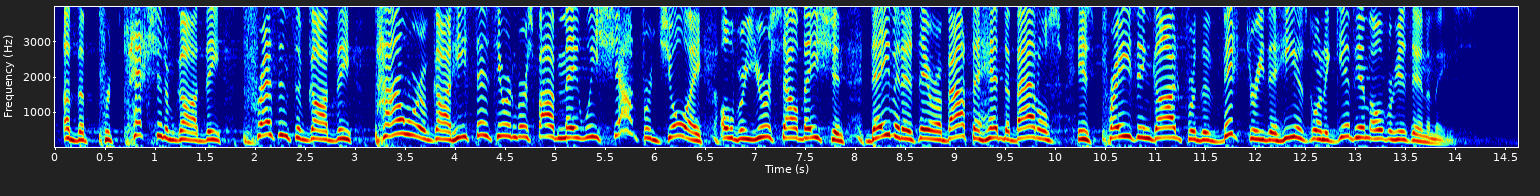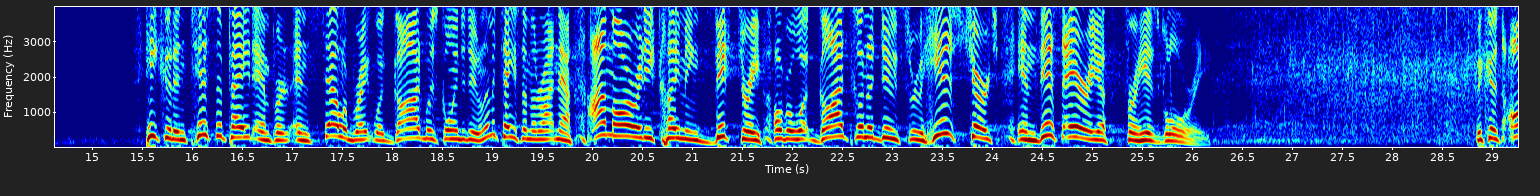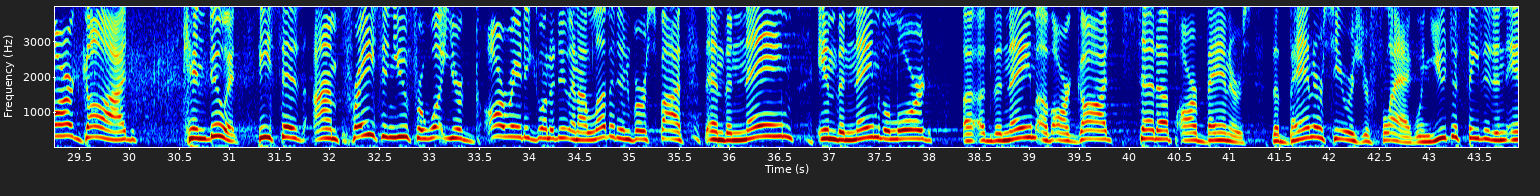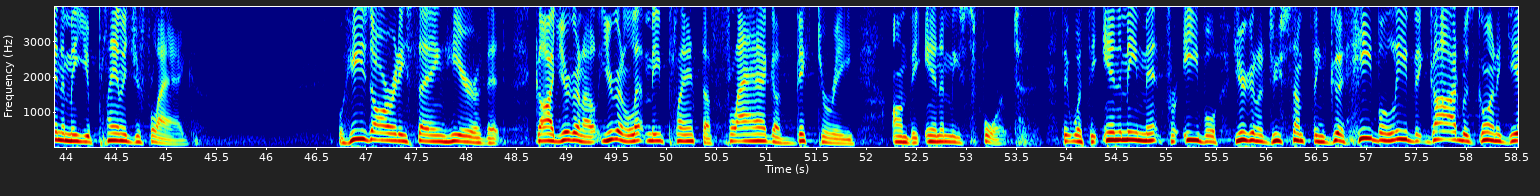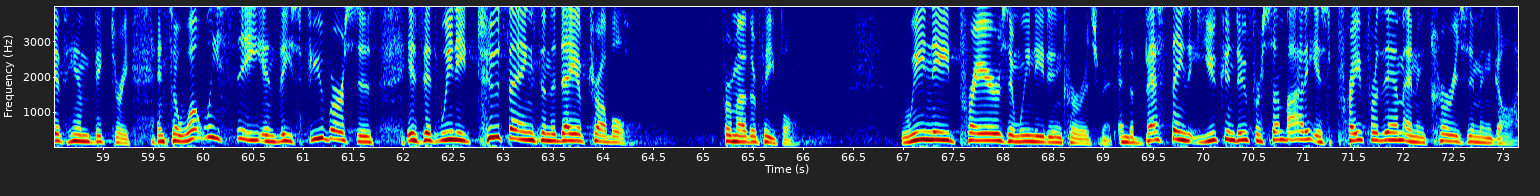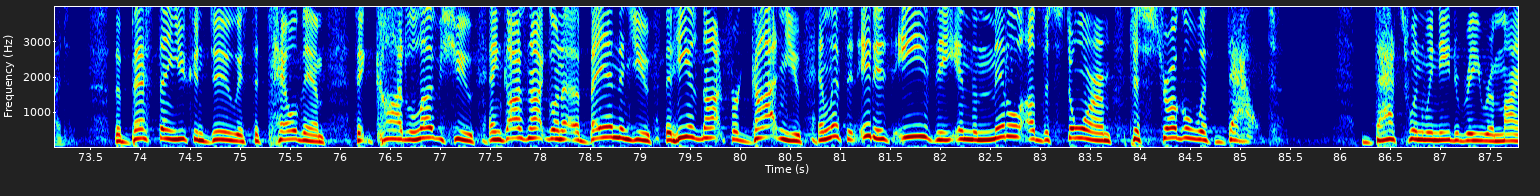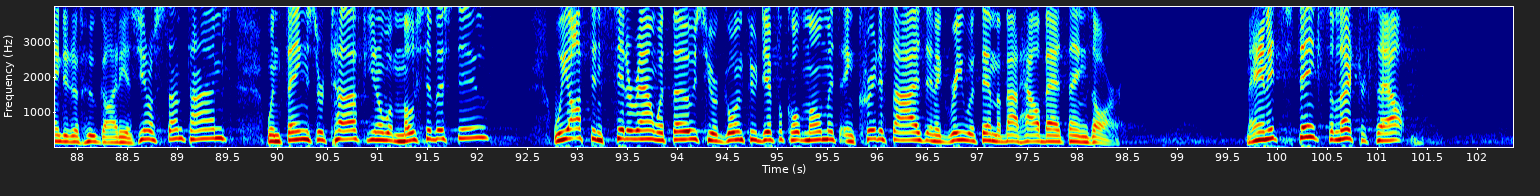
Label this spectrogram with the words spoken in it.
of the protection of God, the presence of God, the power of God. He says here in verse 5, May we shout for joy over your salvation. David, as they are about to head to battles, is praising God for the victory that he is going to give him over his enemies. He could anticipate and, and celebrate what God was going to do. Let me tell you something right now. I'm already claiming victory over what God's going to do through His church in this area for His glory because our God can do it. He says, I'm praising you for what you're already going to do. And I love it in verse 5. And the name, in the name of the Lord, uh, uh, the name of our God, set up our banners. The banners here is your flag. When you defeated an enemy, you planted your flag. Well, he's already saying here that God, you're gonna, you're gonna let me plant the flag of victory on the enemy's fort. That what the enemy meant for evil, you're gonna do something good. He believed that God was going to give him victory. And so, what we see in these few verses is that we need two things in the day of trouble from other people we need prayers and we need encouragement. And the best thing that you can do for somebody is pray for them and encourage them in God. The best thing you can do is to tell them that God loves you and God's not going to abandon you, that He has not forgotten you. And listen, it is easy in the middle of the storm to struggle with doubt. That's when we need to be reminded of who God is. You know, sometimes when things are tough, you know what most of us do? We often sit around with those who are going through difficult moments and criticize and agree with them about how bad things are. Man, it stinks, electric's out.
